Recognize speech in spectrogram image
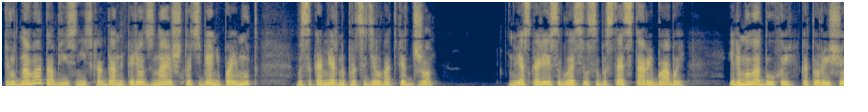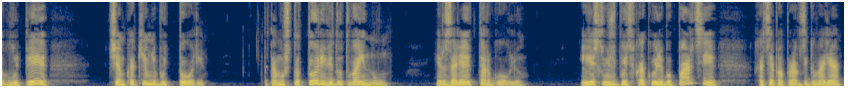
Трудновато объяснить, когда наперед знаешь, что тебя не поймут, высокомерно процедил в ответ Джо. Но я скорее согласился бы стать старой бабой или молодухой, которая еще глупее, чем каким-нибудь Тори, потому что Тори ведут войну и разоряют торговлю. И если уж быть в какой-либо партии, хотя, по правде говоря,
